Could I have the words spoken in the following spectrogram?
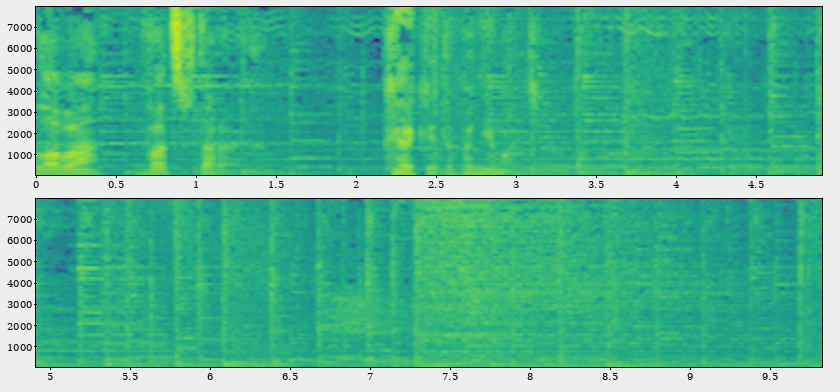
Глава 22. Как это понимать?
